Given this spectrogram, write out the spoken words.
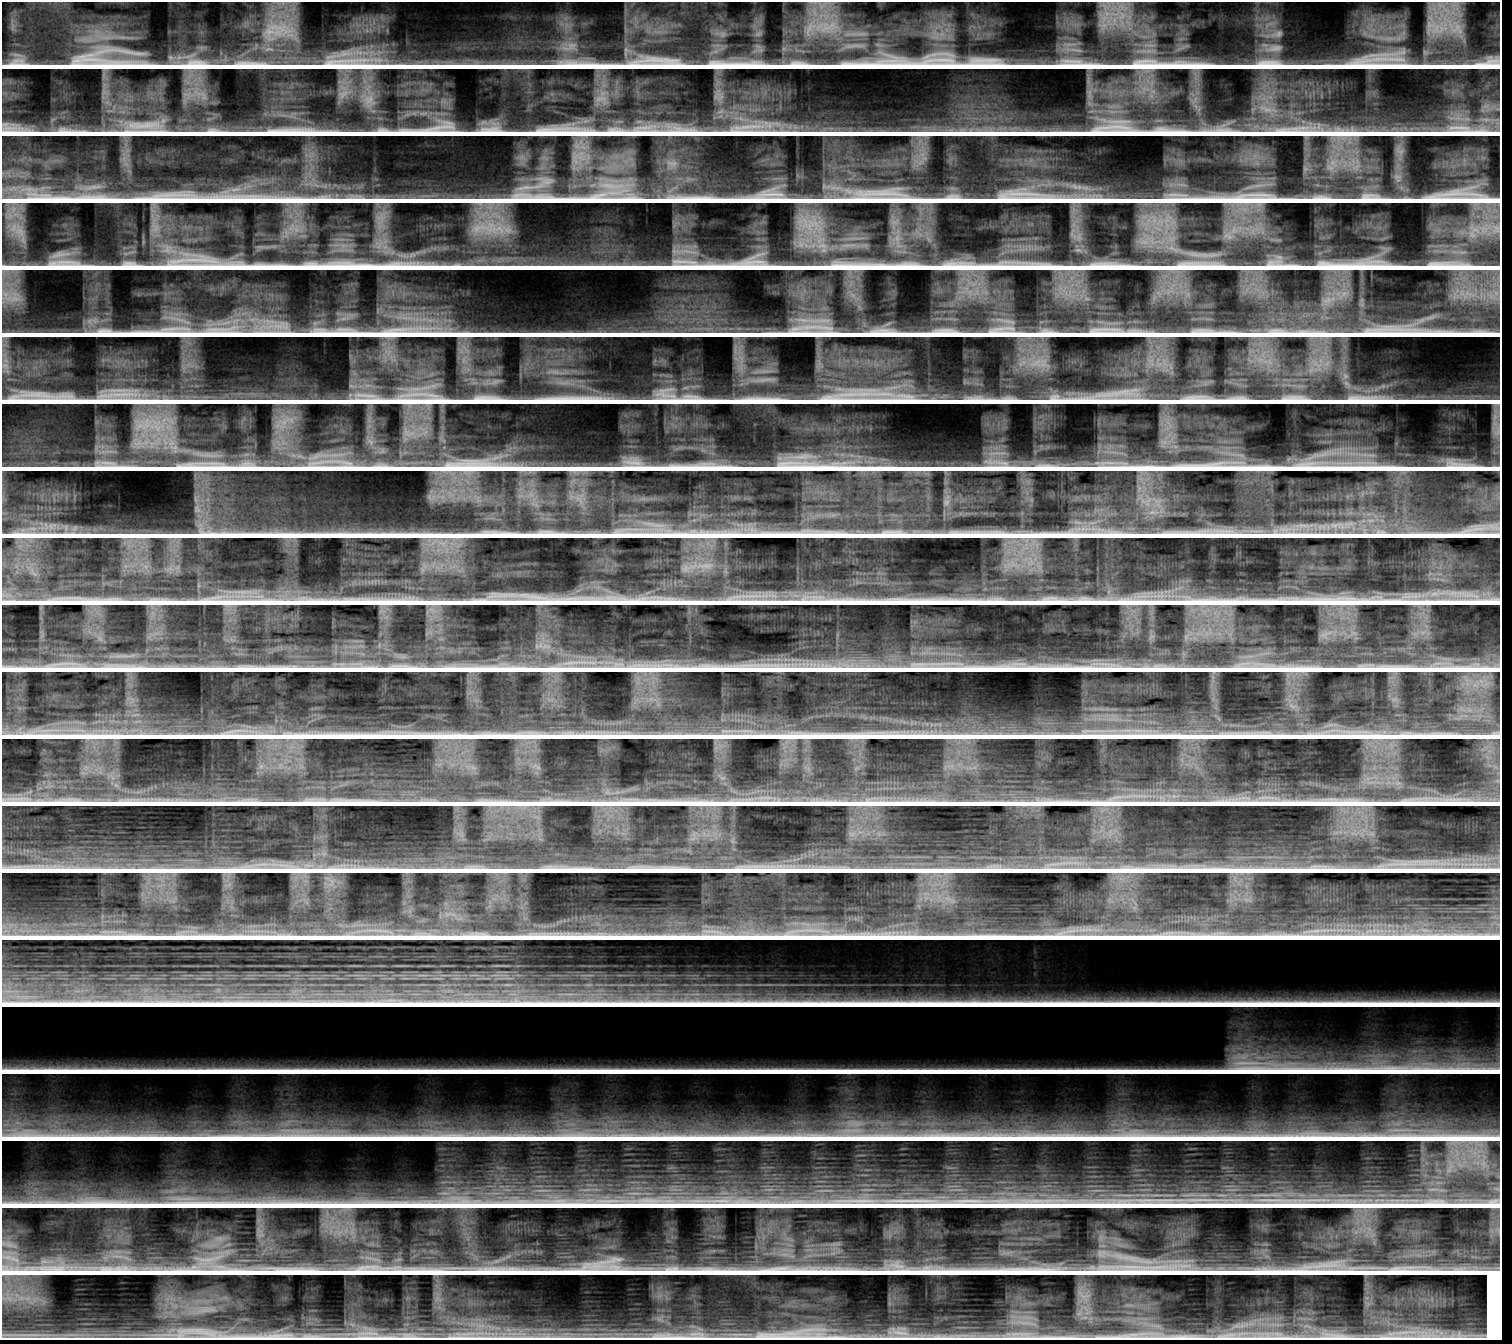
The fire quickly spread, engulfing the casino level and sending thick black smoke and toxic fumes to the upper floors of the hotel. Dozens were killed, and hundreds more were injured. But exactly what caused the fire and led to such widespread fatalities and injuries? And what changes were made to ensure something like this could never happen again? That's what this episode of Sin City Stories is all about, as I take you on a deep dive into some Las Vegas history and share the tragic story of the inferno at the MGM Grand Hotel. Since its founding on May 15, 1905, Las Vegas has gone from being a small railway stop on the Union Pacific Line in the middle of the Mojave Desert to the entertainment capital of the world and one of the most exciting cities on the planet, welcoming millions of visitors every year. And through its relatively short history, the city has seen some pretty interesting things, and that's what I'm here to share with you. Welcome to Sin City Stories, the fascinating, bizarre, and sometimes tragic history of fabulous Las Vegas, Nevada. December 5th, 1973 marked the beginning of a new era in Las Vegas. Hollywood had come to town in the form of the MGM Grand Hotel.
